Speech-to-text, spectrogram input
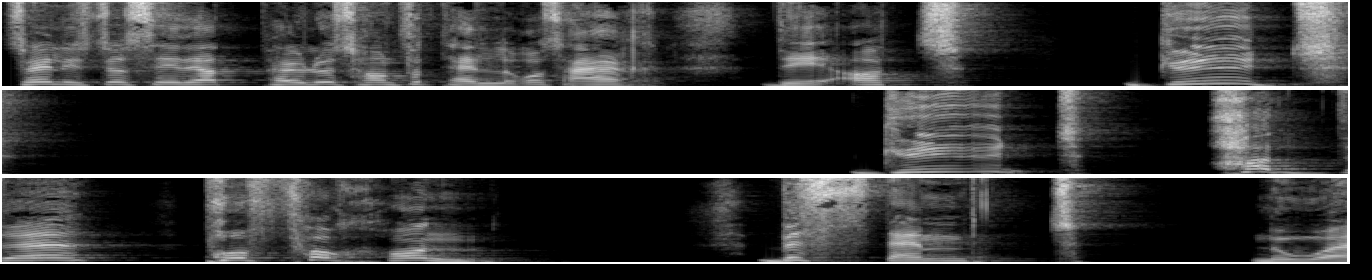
så har jeg lyst til å si det at Paulus han forteller oss her det at Gud Gud hadde på forhånd bestemt noe.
